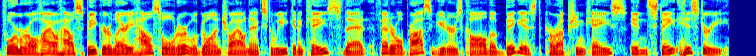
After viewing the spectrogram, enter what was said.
Former Ohio House Speaker Larry Householder will go on trial next week in a case that federal prosecutors call the biggest corruption case in state history.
